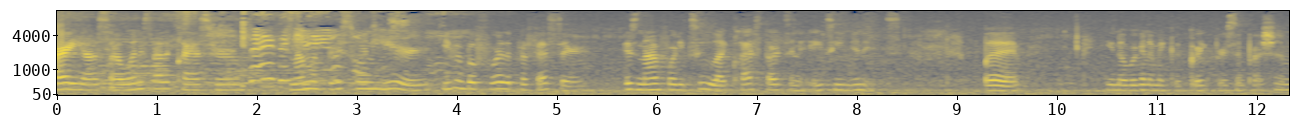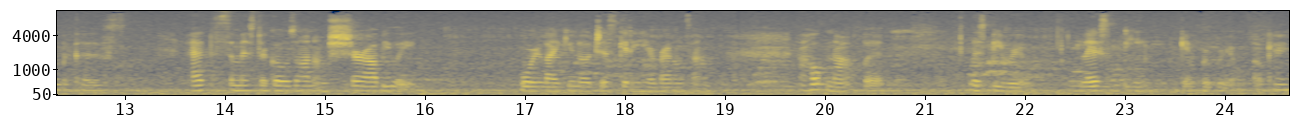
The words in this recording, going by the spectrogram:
Alright y'all, so I went inside the classroom and I'm the first one here, even before the professor. It's 9.42, like class starts in 18 minutes. But, you know, we're gonna make a great first impression because as the semester goes on, I'm sure I'll be late. Or like, you know, just getting here right on time. I hope not, but let's be real. Let's be getting for real, okay?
